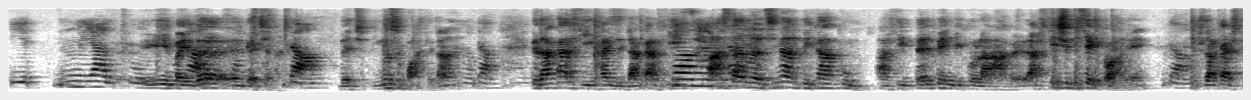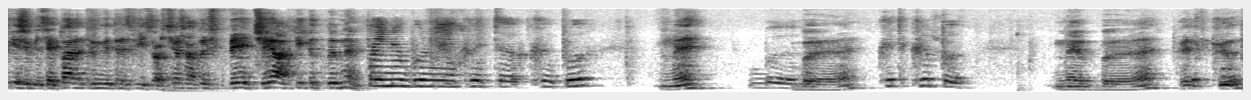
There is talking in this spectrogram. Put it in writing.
E, nu e altul. Îi mai da, dă exact. încă ceva. Da, Deci, nu se poate, da? da. Că dacă ar fi, hai zi, dacă ar fi, Da, mai asta da. înălțimea ar pica acum. Ar fi perpendiculară, ar fi și bisectoare. Da. Și dacă ar fi și bisectoare, trebuie, trebuie să fie isoscel și atunci pe ce ar fi cât până? Păi NB nu e cât uh, CP, N, B. B, Cât CP. N, B, cât C, Cât P,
